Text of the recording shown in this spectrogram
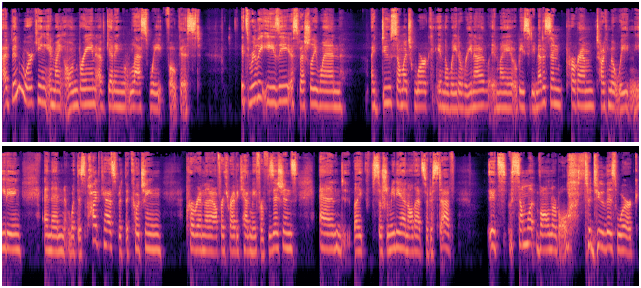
I've been working in my own brain of getting less weight focused. It's really easy, especially when I do so much work in the weight arena in my obesity medicine program, talking about weight and eating. And then with this podcast, with the coaching program that I offer, Thrive Academy for physicians, and like social media and all that sort of stuff. It's somewhat vulnerable to do this work.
